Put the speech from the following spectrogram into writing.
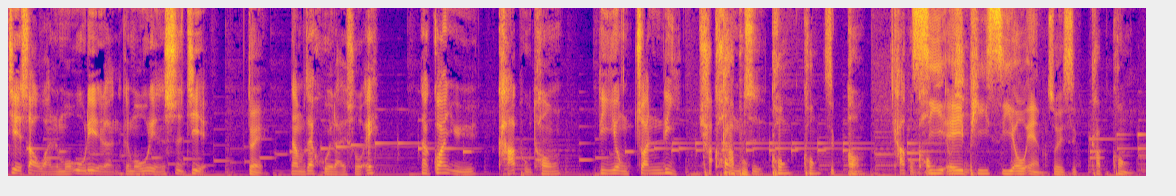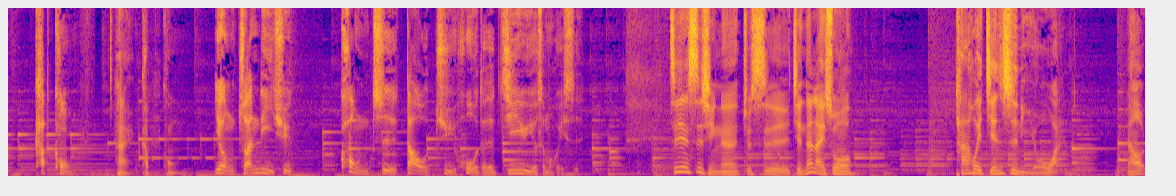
介绍完了《魔物猎人》跟《魔物猎人世界》。对，那我们再回来说，哎，那关于卡普通利用专利去控制空空是空、哦、卡普空 C A P C O M，所以是卡普空卡普空，嗨，卡普空用专利去控制道具获得的机遇有什么回事？这件事情呢，就是简单来说。它会监视你游玩，然后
